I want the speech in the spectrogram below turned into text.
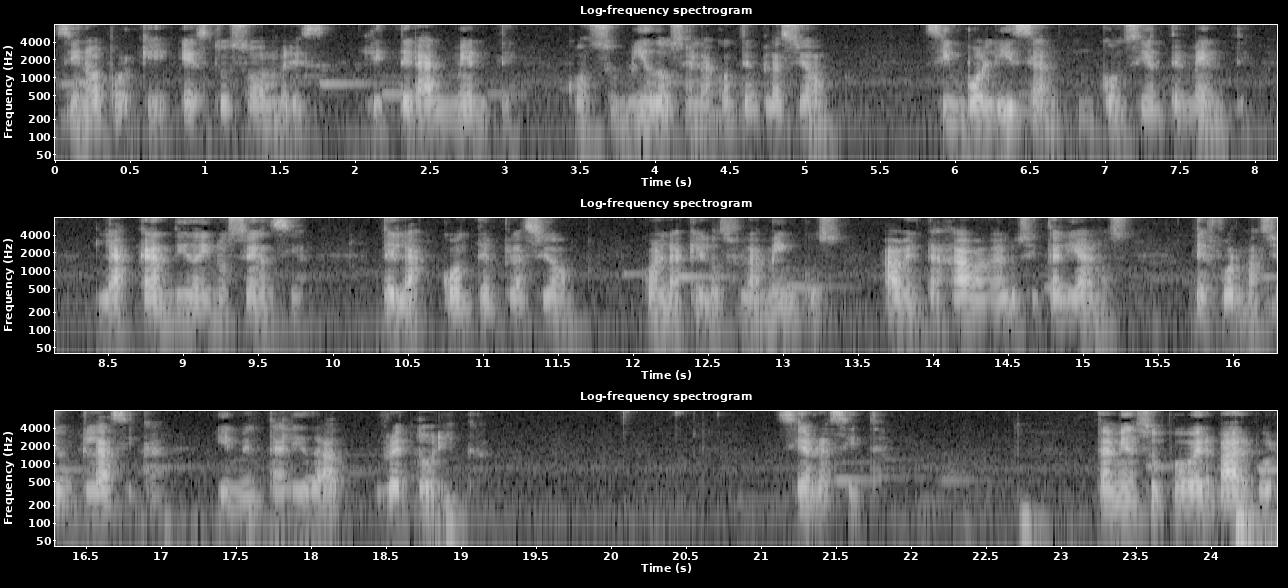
sino porque estos hombres, literalmente consumidos en la contemplación, simbolizan inconscientemente la cándida inocencia de la contemplación con la que los flamencos aventajaban a los italianos de formación clásica y mentalidad retórica. Cierra cita. También supo ver Barbour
